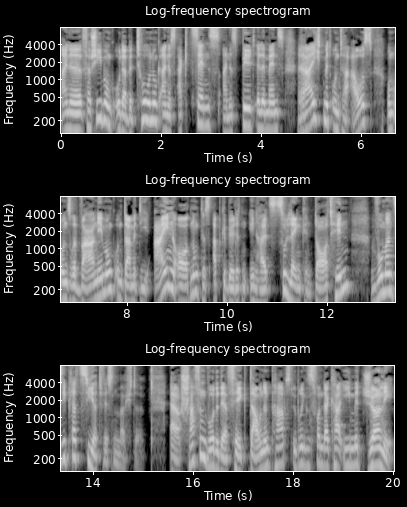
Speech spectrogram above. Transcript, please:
Eine Verschiebung oder Betonung eines Akzents, eines Bildelements reicht mitunter aus, um unsere Wahrnehmung und damit die Einordnung des abgebildeten Inhalts zu lenken, dorthin, wo man sie platziert wissen möchte. Erschaffen wurde der Fake-Daunenpapst übrigens von der KI mit Journey,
